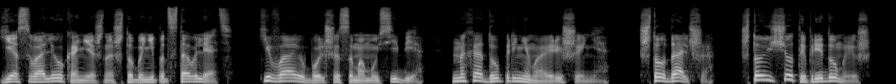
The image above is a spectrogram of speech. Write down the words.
Я свалю, конечно, чтобы не подставлять. Киваю больше самому себе. На ходу принимаю решение. Что дальше? Что еще ты придумаешь?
